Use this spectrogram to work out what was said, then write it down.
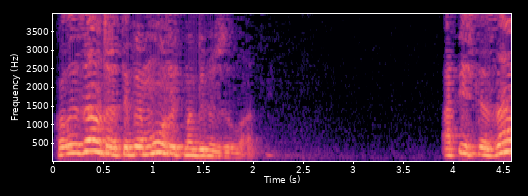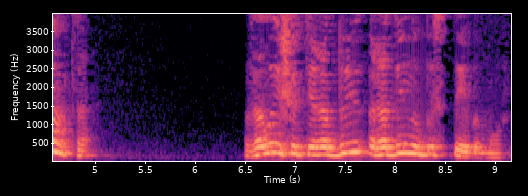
Коли завтра тебе можуть мобілізувати, а післязавтра залишити родину без тебе можуть.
